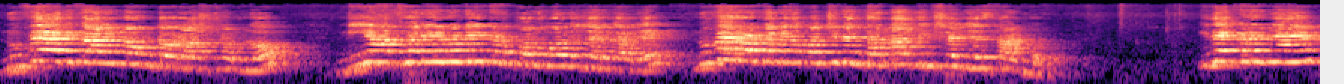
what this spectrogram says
నువ్వే అధికారంలో ఉంటావు రాష్ట్రంలో నీ ఆధ్వర్యంలోనే ఇక్కడ కొనుగోలు జరగాలి. నువ్వే రోడ్ల మీదకి వచ్చి నేను ధర్నా దీక్షలు చేస్తా అంటావు. ఇది ఎక్కడ న్యాయం?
